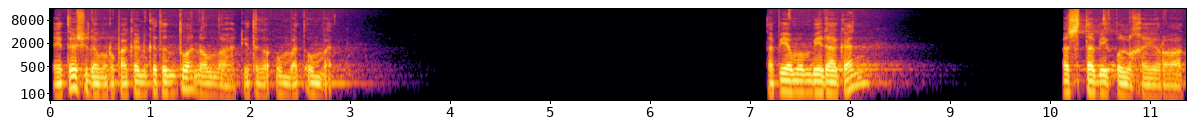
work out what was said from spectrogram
Nah, itu sudah merupakan ketentuan Allah di tengah umat-umat. Tapi yang membedakan Astabiqul khairat.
